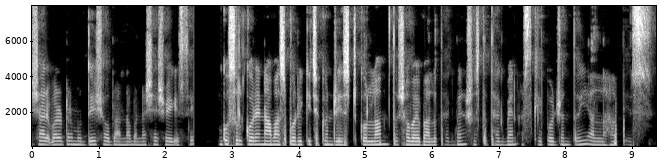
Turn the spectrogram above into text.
সাড়ে বারোটার মধ্যেই সব রান্না বান্না শেষ হয়ে গেছে। গোসল করে নামাজ পড়ে কিছুক্ষণ রেস্ট করলাম। তো সবাই ভালো থাকবেন, সুস্থ থাকবেন। আজকে পর্যন্তই। আল্লাহ হাফেজ।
